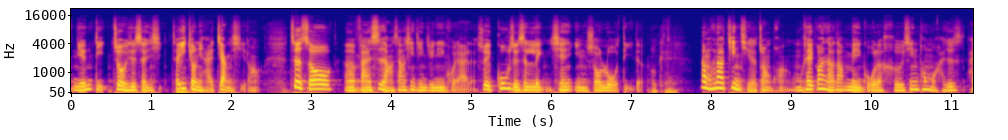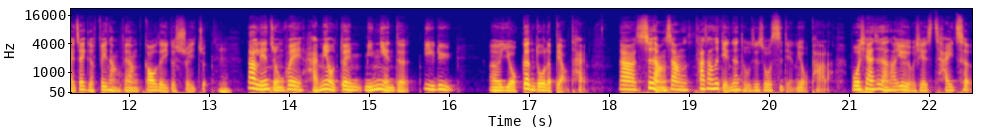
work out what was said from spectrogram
年底最后一次升息，在一九年还降息了，这时候呃反市场上信心就已经回来了，所以估值是领先营收落地的。OK。那我们看到近期的状况，我们可以观察到美国的核心通膨还是还在一个非常非常高的一个水准。嗯，那联总会还没有对明年的利率呃有更多的表态。那市场上，它上次点阵图是说四点六帕了，不过现在市场上又有些猜测。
